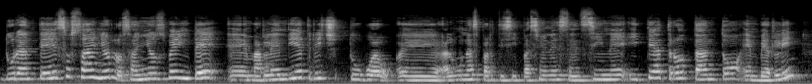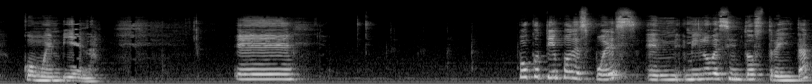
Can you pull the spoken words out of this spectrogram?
Durante esos años, los años 20, eh, Marlene Dietrich tuvo algunas participaciones en cine y teatro, tanto en Berlín como en Viena. poco tiempo después, en 1930,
